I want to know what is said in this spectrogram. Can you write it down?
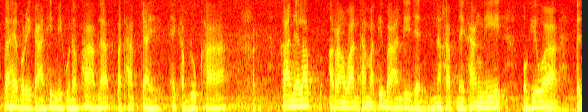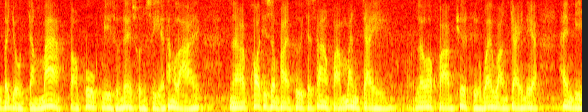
เพื่อให้บริการที่มีคุณภาพและประทับใจให้กับลูกค้า การได้รับรางวัลธรรมาภิบาลดีเด่นนะครับในครั้งนี้ผมคิดว่าเป็นประโยชน์อย่างมากต่อผู้มีส่วนได้ส่วนเสียทั้งหลายนะครับข้อที่สำคัญคือจะสร้างความมั่นใจ แล้วก็ความเชื่อถือไว้วางใจเนี่ยให้มี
